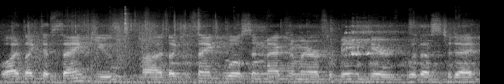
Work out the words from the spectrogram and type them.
Well, I'd like to thank you. Uh, I'd like to thank Wilson McNamara for being here with us today.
